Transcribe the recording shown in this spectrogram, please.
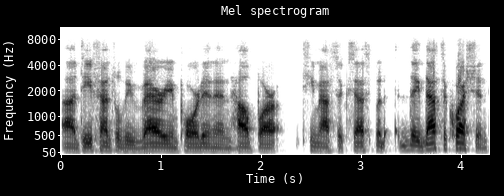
uh, defense will be very important and help our team have success. But that's the question:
